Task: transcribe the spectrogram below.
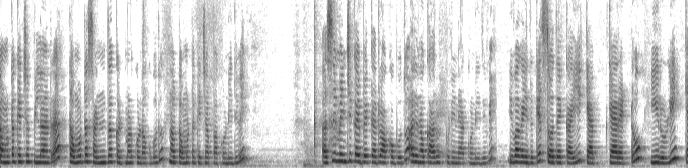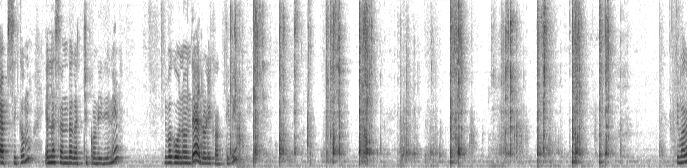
ಟೊಮೊಟೊ ಕೆಚಪ್ ಇಲ್ಲ ಅಂದರೆ ಟೊಮೊಟೊ ಸಣ್ಣದಾಗಿ ಕಟ್ ಮಾಡ್ಕೊಂಡು ಹಾಕೋಬೋದು. ನಾವು ಟೊಮೊಟೊ ಕೆಚಪ್ ಹಾಕ್ಕೊಂಡಿದ್ದೀವಿ ಹಸಿಮೆಣ್ಸಿಕಾಯಿ ಬೇಕಾದರೂ ಹಾಕೋಬೋದು ಆದರೆ ನಾವು ಖಾರದ ಪುಡಿನೇ ಹಾಕ್ಕೊಂಡಿದ್ದೀವಿ ಇವಾಗ ಇದಕ್ಕೆ ಸೌತೆಕಾಯಿ, ಕ್ಯಾಪ್ ಕ್ಯಾರೆಟು ಈರುಳ್ಳಿ ಕ್ಯಾಪ್ಸಿಕಮ್ ಎಲ್ಲ ಸಣ್ಣದಾಗಿ ಹಚ್ಚಿಕೊಂಡಿದ್ದೀನಿ ಇವಾಗ ಒಂದೊಂದೇ ಅದರೊಳಗೆ ಹಾಕ್ತೀವಿ. ಇವಾಗ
